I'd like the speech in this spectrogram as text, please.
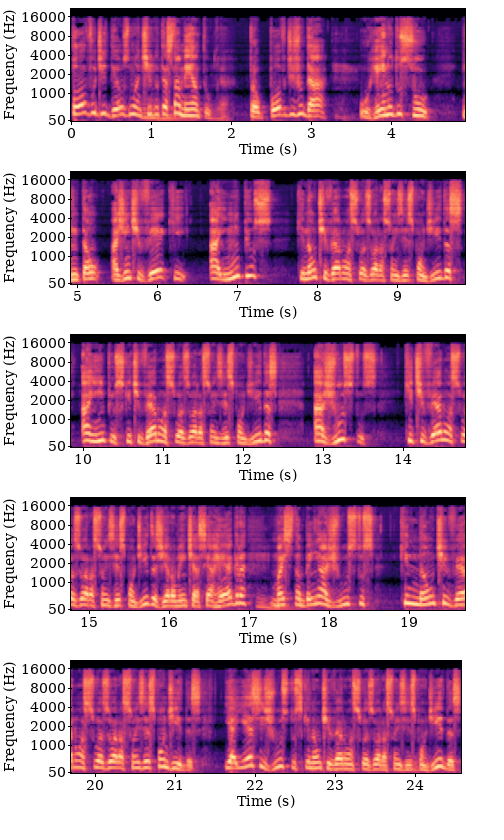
povo de Deus no Antigo uhum. Testamento, é. para o povo de Judá, o reino do sul. Então, a gente vê que há ímpios que não tiveram as suas orações respondidas, há ímpios que tiveram as suas orações respondidas, há justos que tiveram as suas orações respondidas, geralmente essa é a regra, uhum. mas também há justos que não tiveram as suas orações respondidas. E aí, esses justos que não tiveram as suas orações respondidas,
